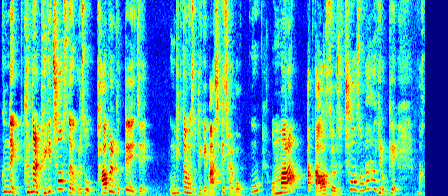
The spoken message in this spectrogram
근데 그날 되게 추웠어요. 그래서 밥을 그때 이제 음식점에서 되게 맛있게 잘 먹고 엄마랑 딱 나왔어요. 그래서 추워서 막 이렇게 막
